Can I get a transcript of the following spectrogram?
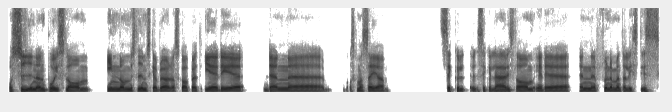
Och synen på islam inom Muslimska brödraskapet, är det den, eh, vad ska man säga, sekul sekulär islam? Är det en fundamentalistisk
